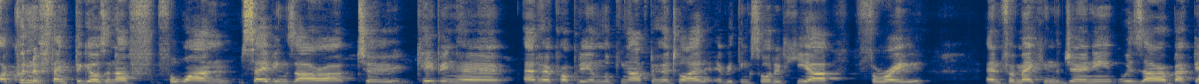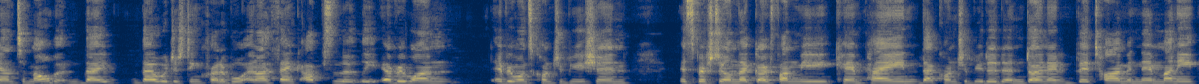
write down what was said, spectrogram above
I couldn't have thanked the girls enough for one, saving Zara, two, keeping her at her property and looking after her till I had everything sorted here, three, and for making the journey with Zara back down to Melbourne. They they were just incredible, and I thank absolutely everyone everyone's contribution, especially on that GoFundMe campaign that contributed and donated their time and their money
